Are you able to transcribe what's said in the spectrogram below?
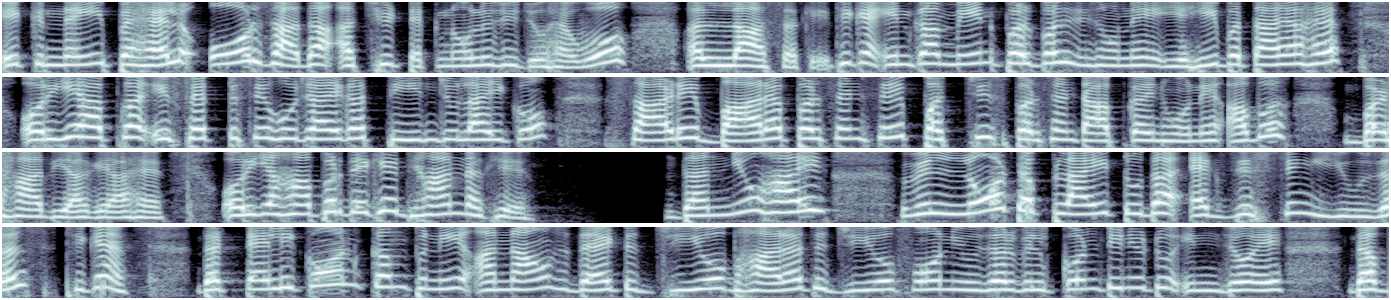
एक नई पहल और ज़्यादा अच्छी टेक्नोलॉजी जो है वो ला सके। ठीक है, इनका मेन पर्पज इन्होंने यही बताया है और ये आपका इफ़ेक्ट से हो जाएगा तीन जुलाई को। साढ़े बारह परसेंट से पच्चीस परसेंट आपका इन्होंने अब बढ़ा दिया गया है। और यहाँ पर देखिए, ध्यान रखिए the new high will not apply to the existing users ठीक है? The telecom company announce that Jio Bharat Jio phone user will continue to enjoy the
